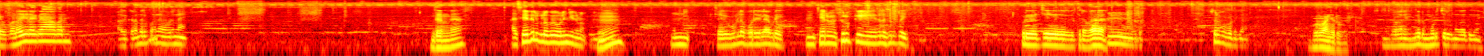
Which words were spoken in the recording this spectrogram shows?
எவ்வளவு கிடக்குறா பாருங்க. அது கிடந்துருப்பானே விடுனே இங்க அது செதிலுக்குள்ளே போய் ஒளிஞ்சிக்கணும். ம். உண்ணி. சரி உள்ளே போகிறீங்களா இப்படி ம், சரி சுருக்கு இதில் சுருக்கு வை இப்படி வச்சு வச்சிடவா ம் சுருக்கு போட்டுக்கிறேன் உருவாஞ்சிருக்கு இந்த வாரம் எங்கிட்ட முடிச்சிருக்குன்னு பார்த்துக்கிறேன்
